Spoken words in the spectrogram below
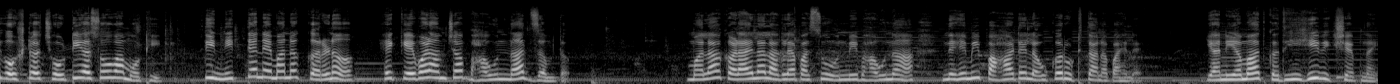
गोष्ट छोटी असो वा मोठी ती नित्यनेमानं करणं हे केवळ आमच्या भाऊंनाच जमतं. मला कळायला लागल्यापासून मी भाऊंना नेहमी पहाटे लवकर उठताना पाहिलंय. या नियमात कधीही विक्षेप नाही.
